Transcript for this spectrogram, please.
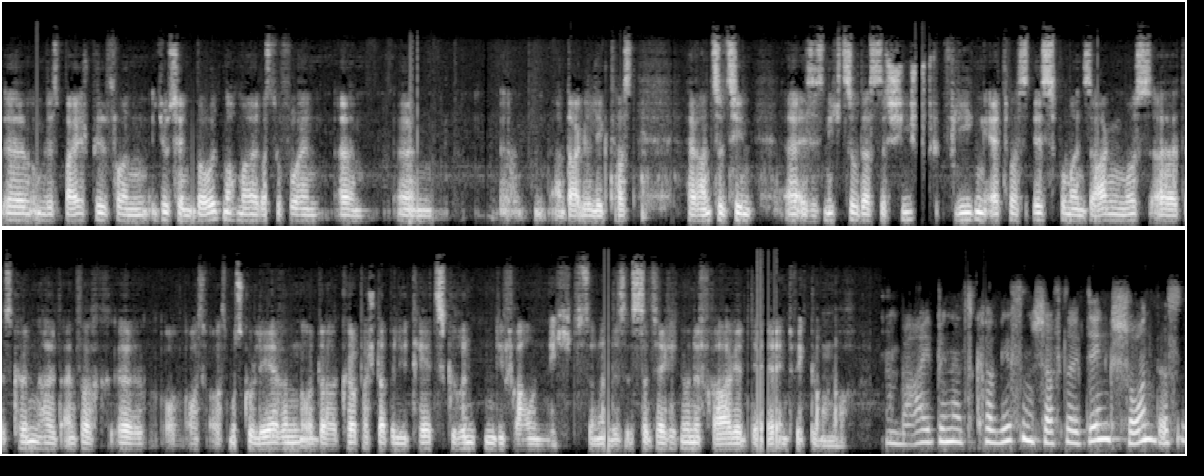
äh, um das Beispiel von Usain Bolt nochmal, was du vorhin ähm, ähm, äh, dargelegt hast, heranzuziehen. Äh, es ist nicht so, dass das Skifliegen etwas ist, wo man sagen muss, äh, das können halt einfach äh, aus, aus muskulären oder Körperstabilitätsgründen die Frauen nicht, sondern das ist tatsächlich nur eine Frage der Entwicklung noch. Ich bin jetzt kein Wissenschaftler. Ich denke schon, dass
